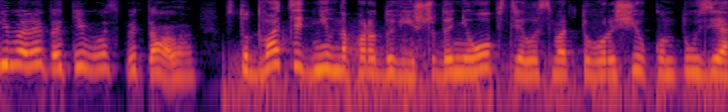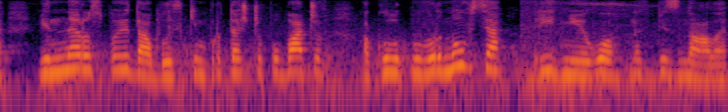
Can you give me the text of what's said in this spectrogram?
ти мене таким воспитала. 120 днів на передовій, щоденні обстріли, смерть товаришів, контузія. Він не розповідав близьким про те, що побачив, а коли повернувся, рідні його не впізнали.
